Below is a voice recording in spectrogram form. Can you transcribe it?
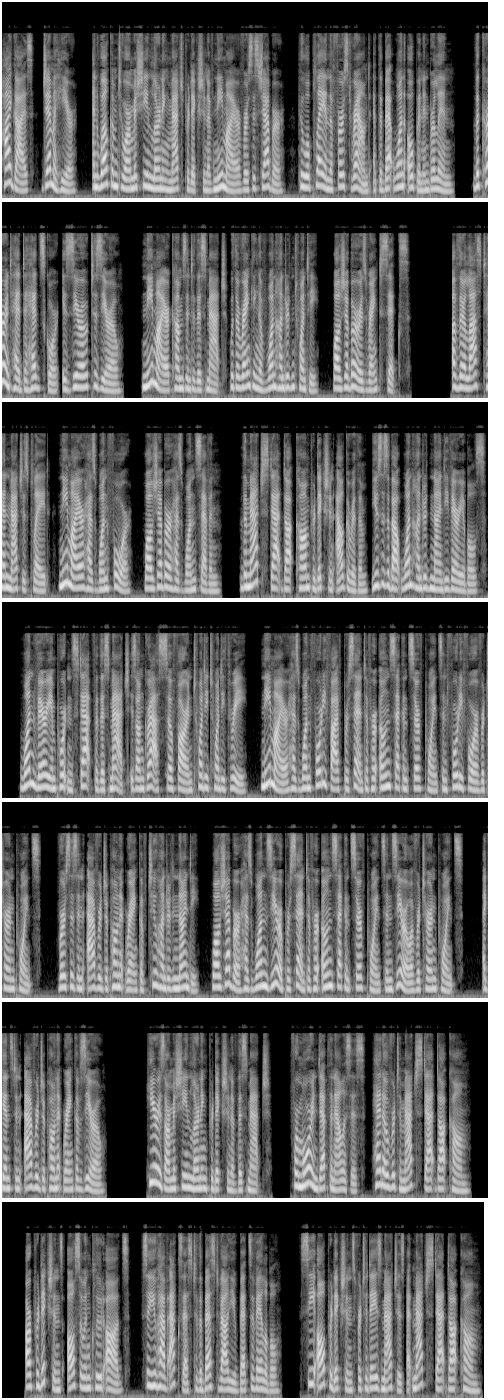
Hi guys, Gemma here, and welcome to our machine learning match prediction of Niemeier versus Jabeur, who will play in the first round at the bett1 Open in Berlin. The current head-to-head score is 0 to 0. Niemeier comes into this match with a ranking of 120, while Jabeur is ranked 6. Of their last 10 matches played, Niemeier has won 4, while Jabeur has won 7. The MatchStat.com prediction algorithm uses about 190 variables. One very important stat for this match is on grass so far in 2023. Niemeier has won 45% of her own second serve points and 44 of return points, versus an average opponent rank of 290, while Jabeur has won 0% of her own second serve points and 0 of return points, against an average opponent rank of 0. Here is our machine learning prediction of this match. For more in-depth analysis, head over to matchstat.com. Our predictions also include odds, so you have access to the best value bets available. See all predictions for today's matches at matchstat.com.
